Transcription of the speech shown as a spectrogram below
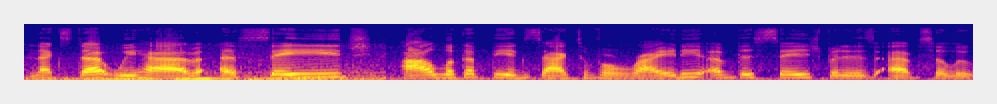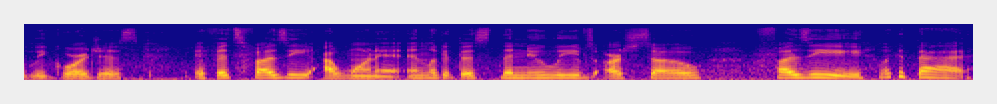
Next up, we have a sage. I'll look up the exact variety of this sage, but it is absolutely gorgeous. If it's fuzzy, I want it. And look at this, the new leaves are so fuzzy. Look at that.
